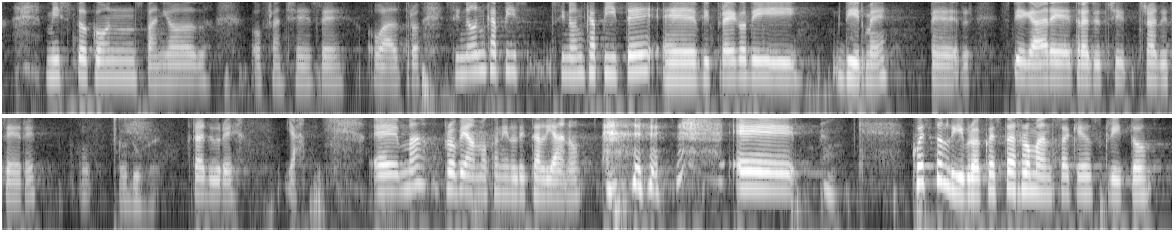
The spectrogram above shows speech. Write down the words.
misto con spagnolo o francese o altro. Se non, capi- se non capite, eh, vi prego di dirmi per spiegare e traduci- tradurre. Tradurre. Yeah. eh, ma proviamo con l'italiano. eh, questo libro, questa romanza che ho scritto,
